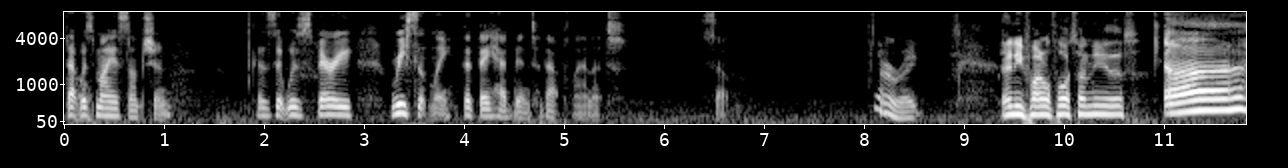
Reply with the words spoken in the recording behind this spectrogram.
that was my assumption because it was very recently that they had been to that planet. So All right. Any final thoughts on any of this? Uh,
